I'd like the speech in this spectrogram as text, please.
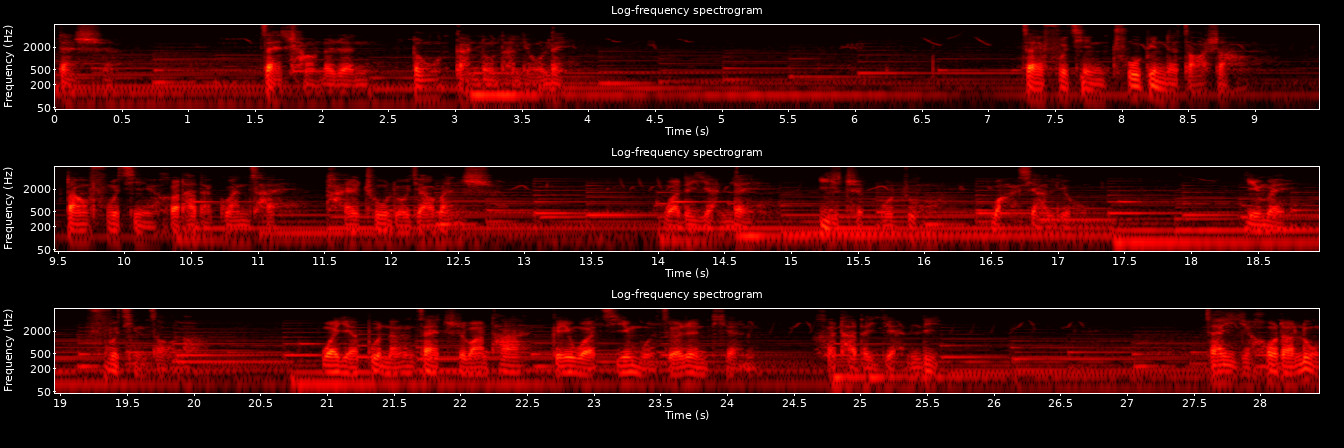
但是，在场的人都感动得流泪。在父亲出殡的早上，当父亲和他的棺材抬出刘家湾时，我的眼泪抑制不住往下流。因为父亲走了，我也不能再指望他给我几亩责任田和他的严厉。在以后的路。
